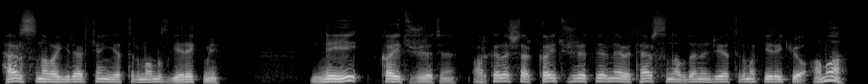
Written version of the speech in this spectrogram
her sınava girerken yatırmamız gerek mi? Neyi? Kayıt ücretini. Arkadaşlar kayıt ücretlerini evet her sınavdan önce yatırmak gerekiyor ama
